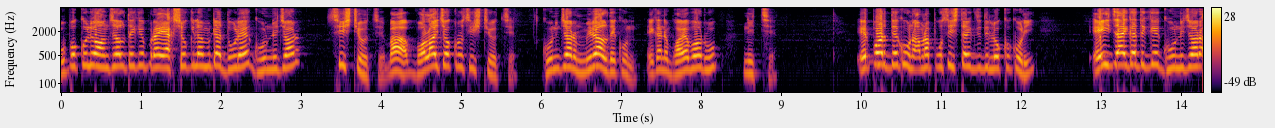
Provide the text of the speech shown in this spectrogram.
উপকূলীয় অঞ্চল থেকে প্রায় একশো কিলোমিটার দূরে ঘূর্ণিঝড় সৃষ্টি হচ্ছে বা বলয়চক্র সৃষ্টি হচ্ছে। ঘূর্ণিঝড় মিরাল দেখুন, এখানে ভয়াবহ রূপ নিচ্ছে। এরপর দেখুন, আমরা পঁচিশ তারিখ যদি লক্ষ্য করি, এই জায়গা থেকে ঘূর্ণিঝড়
